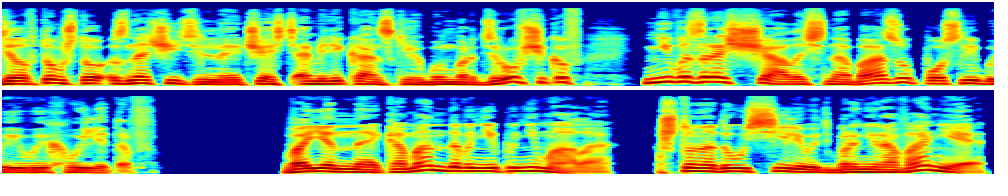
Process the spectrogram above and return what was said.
Дело в том, что значительная часть американских бомбардировщиков не возвращалась на базу после боевых вылетов. Военное командование понимало, что надо усиливать бронирование,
